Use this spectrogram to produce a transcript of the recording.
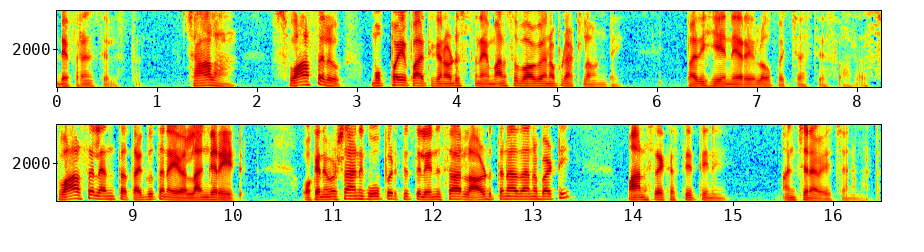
డిఫరెన్స్ తెలుస్తుంది. చాలా శ్వాసలు ముప్పై పాతిక నడుస్తున్నాయి. మనసు బాగోనప్పుడు అట్లా ఉంటాయి. పదిహేను ఇరవై లోపు వచ్చేస్తాయి శ్వాస. శ్వాసలు ఎంత తగ్గుతున్నాయో లంగ రేట్. ఒక నిమిషానికి ఊపిరితిత్తులు ఎన్నిసార్లు ఆడుతున్నా దాన్ని బట్టి మానసిక స్థితిని అంచనా వేయచ్చు అనమాట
